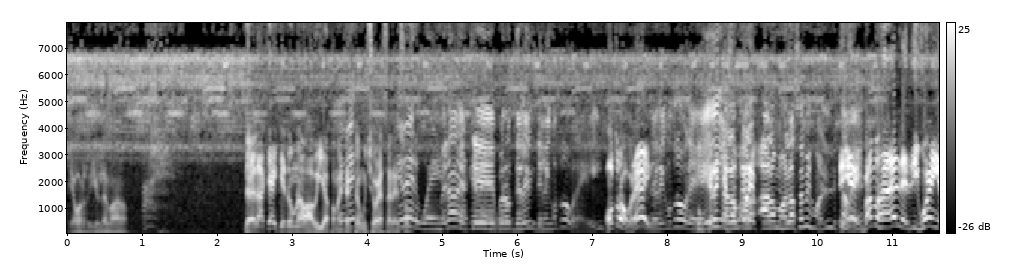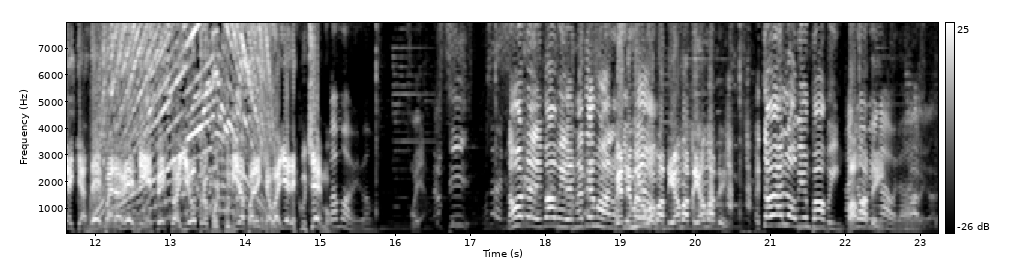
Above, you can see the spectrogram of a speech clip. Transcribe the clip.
Qué horrible, mano. De verdad que hay que tener una babilla para meterte en un show y hacer Qué eso. vergüenza. Mira, qué este, vergüenza. pero denle, denle otro break. ¿Otro break? Denle otro break. ¿Tú crees que a, lo, a- a lo mejor lo hace mejor. esta vez. vamos a darle rewind al cassette para ver si en efecto hay otra oportunidad para el caballero. Escuchemos. Vamos a ver, vamos. Oye. Estamos ready, papi. Le mete mano. Vete, sin mano, miedo. vamos a ti, vamos a ti, vamos a ti. Esta vez hazlo bien, papi. Hazlo Vamos a bien ti. ahora, Dale, dale. dale.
